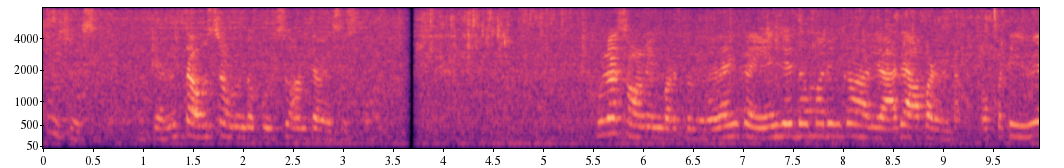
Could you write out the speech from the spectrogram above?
పులుసు వేసుకోవాలి ఎంత అవసరం ఉందో పులుసు అంత వేసేసుకోవాలి. కూలర్ సౌండ్ వినబడుతుంది కదా. ఇంకా ఏం చేద్దాం మరి ఇంకా? అది అదే ఆపడంట. ఒకటి టీవీ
